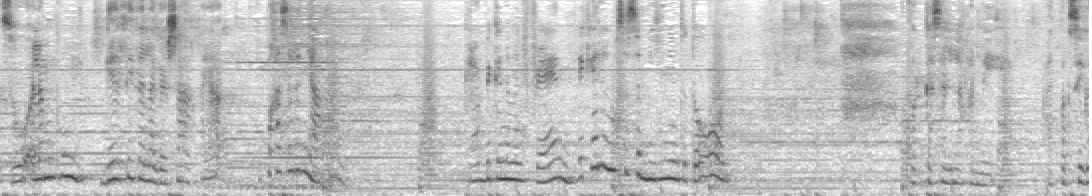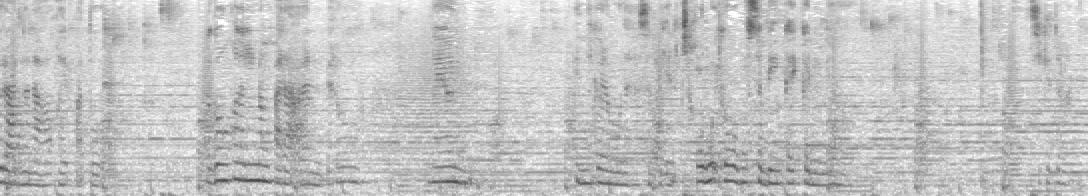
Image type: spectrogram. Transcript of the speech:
So, alam kong guilty talaga siya, kaya papakasalan niya ako. Grabe ka naman, friend. Eh, kailan mo sasabihin yung totoo? Pagkasal na kami at pagsigurado na ako kay Pato, nagawin ko na lang ng paraan. Pero ngayon, hindi ko na muna sasabihin. Tsaka kung ikaw huwag mo sabihin kay kanino. Sige, na.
